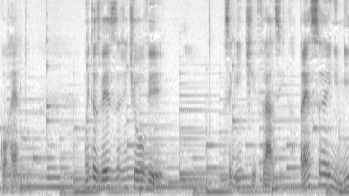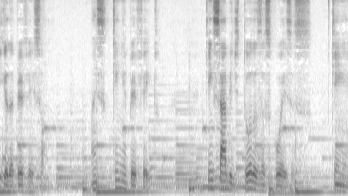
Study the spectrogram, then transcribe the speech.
correto. Muitas vezes a gente ouve a seguinte frase: a pressa é inimiga da perfeição. Mas quem é perfeito? Quem sabe de todas as coisas? Quem é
